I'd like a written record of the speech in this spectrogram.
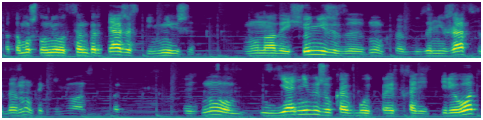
Потому что у него центр тяжести ниже. Ему надо еще ниже, ну, как бы занижаться, да, ну, такие нюансы. То есть, ну, я не вижу, как будет происходить перевод.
